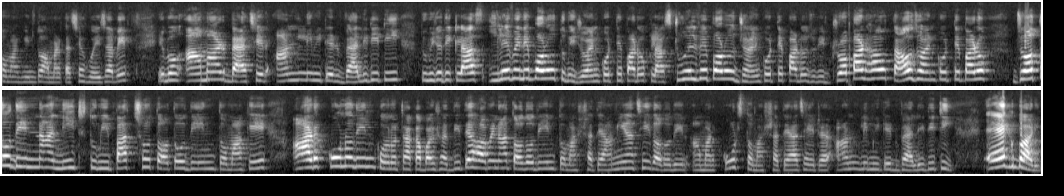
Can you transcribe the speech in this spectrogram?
তোমার কিন্তু আমার কাছে হয়ে যাবে এবং আমার ব্যাচের আনলিমিটেড ভ্যালিডিটি তুমি যদি ক্লাস ইলেভেনে পড়ো, তুমি জয়েন করতে পারো। ক্লাস টুয়েলভে পড়ো জয়েন করতে পারো। যদি ড্রপার হও, তাও জয়েন করতে পারো। যতদিন না নিট তুমি পাচ্ছ, ততদিন তোমাকে আর কোনো দিন কোনো টাকা পয়সা দিতে হবে না। ততদিন তোমার সাথে আমি আছি, ততদিন আমার কোর্স তোমার সাথে আছে। এটার আনলিমিটেড ভ্যালিডিটি একবারই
